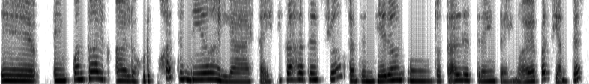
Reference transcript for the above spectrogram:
Eh, en cuanto a los grupos atendidos en las estadísticas de atención, se atendieron un total de 39 pacientes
